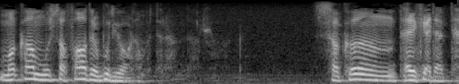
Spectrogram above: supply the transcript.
Makam Mustafa'dır bu diyor orada muhteremler. Sakın terk edepten.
